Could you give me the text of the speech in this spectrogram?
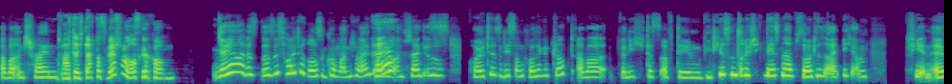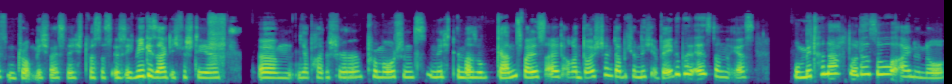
aber anscheinend Warte, ich dachte, das wäre schon rausgekommen. Ja, ja, das, das ist heute rausgekommen anscheinend. Hä? Also anscheinend ist es heute, sind die Songs heute gedroppt, aber wenn ich das auf den Videos und so richtig gelesen habe, sollte es eigentlich am 4.11. droppen. Ich weiß nicht, was das ist. Ich, wie gesagt, ich verstehe ähm, japanische Promotions nicht immer so ganz, weil es halt auch in Deutschland, glaube ich, noch nicht available ist, dann erst um Mitternacht oder so. I don't know.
